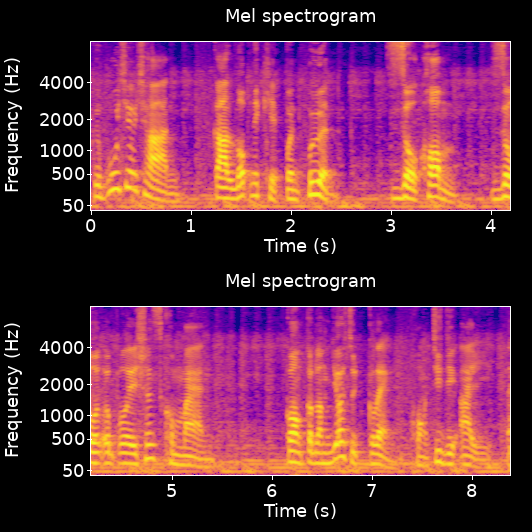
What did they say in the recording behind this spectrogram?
คือผู้เชี่ยวชาญการลบในเขตเปื้อนๆ ZOCOM Zone Operations Command กองกำลังย่อยสุดแกร่งของ GDI ใน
